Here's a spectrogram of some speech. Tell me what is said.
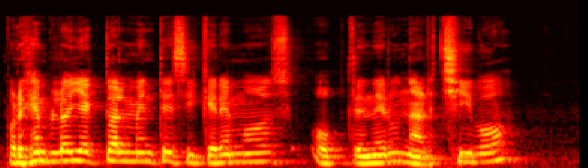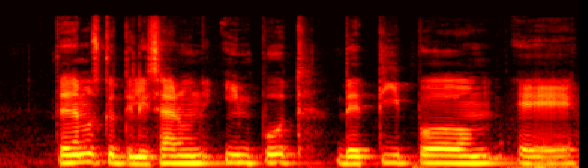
Por ejemplo, hoy actualmente si queremos obtener un archivo, tenemos que utilizar un input de tipo eh,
